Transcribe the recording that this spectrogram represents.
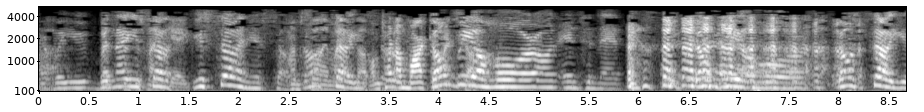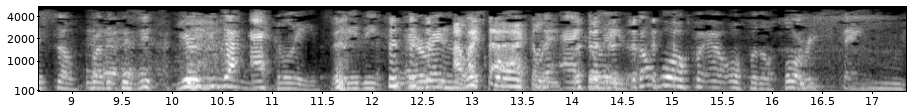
Yeah, but you, but now you're selling, you're selling yourself. I'm Don't selling sell myself. Yourself. I'm trying to market Don't be a whore on internet. Don't be a whore. Don't sell yourself, brother, because you you're, you got accolades, baby. And already, I like that, go off for the accolades. accolades. Don't go off for off for the whorish things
